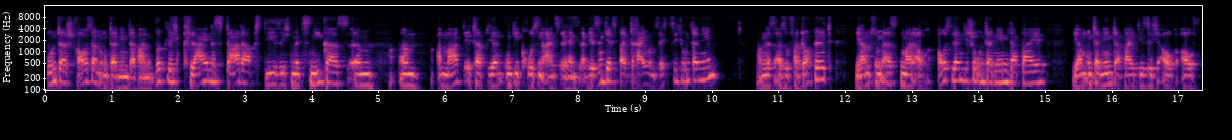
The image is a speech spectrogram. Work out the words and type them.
unter Strauß an Unternehmen. Da waren wirklich kleine Startups, die sich mit Sneakers ähm, ähm, am Markt etablieren und die großen Einzelhändler. Wir sind jetzt bei 63 Unternehmen, haben das also verdoppelt. Wir haben zum ersten Mal auch ausländische Unternehmen dabei. Wir haben Unternehmen dabei, die sich auch auf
